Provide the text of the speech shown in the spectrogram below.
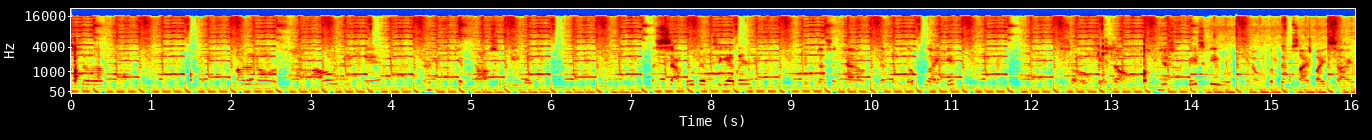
So, I don't know if how you can, or if can possibly like assemble them together. It doesn't have, it doesn't look like it. So okay, no, just basically you know put them side by side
